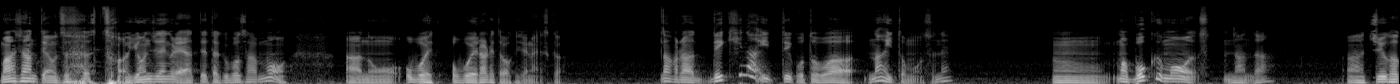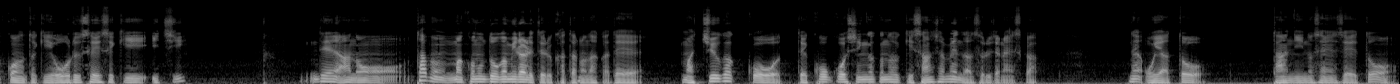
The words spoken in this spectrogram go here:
麻雀店をずっと 40年ぐらいやってた久保さんも、あの、覚え、覚えられたわけじゃないですか。だから、できないっていうことはないと思うんですよね。うん。まあ僕も、なんだ？あ中学校の時、オール成績 1? で、あの、多分、まあこの動画見られてる方の中で、まあ中学校って高校進学の時三者面談するじゃないですか。ね、親と担任の先生と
